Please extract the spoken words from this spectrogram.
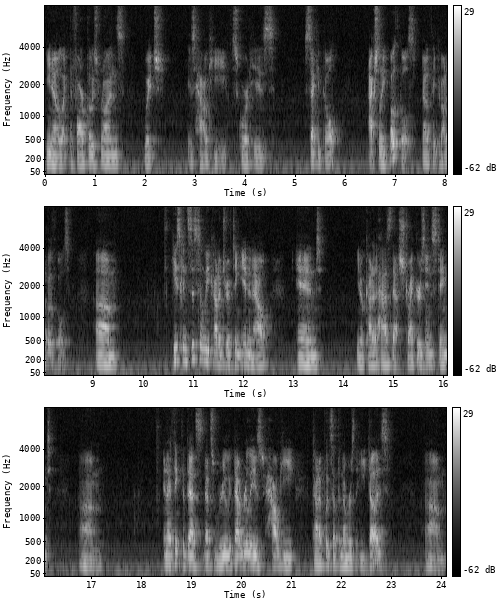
you know, like the far post runs, which is how he scored his second goal. Actually, both goals. Now to think about it, both goals. Um, he's consistently kind of drifting in and out, and you know, kind of has that striker's instinct. Um, and I think that that's that's really that really is how he kind of puts up the numbers that he does. Um,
